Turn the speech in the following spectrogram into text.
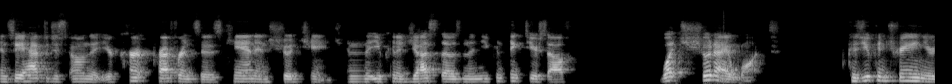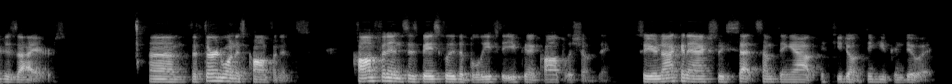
And so you have to just own that your current preferences can and should change and that you can adjust those. And then you can think to yourself, what should I want? Because you can train your desires. Um, the third one is confidence. Confidence is basically the belief that you can accomplish something. So you're not going to actually set something out if you don't think you can do it.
